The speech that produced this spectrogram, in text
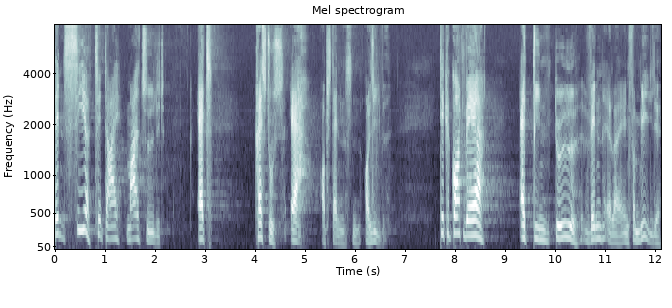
Den siger til dig meget tydeligt, at Kristus er opstandelsen og livet. Det kan godt være, at din døde ven eller en familie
